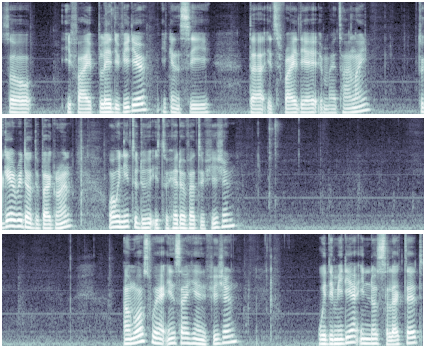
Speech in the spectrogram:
So if I play the video, you can see that it's right there in my timeline. To get rid of the background, what we need to do is to head over to Fusion. And once we're inside here in Fusion, with the media window selected,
